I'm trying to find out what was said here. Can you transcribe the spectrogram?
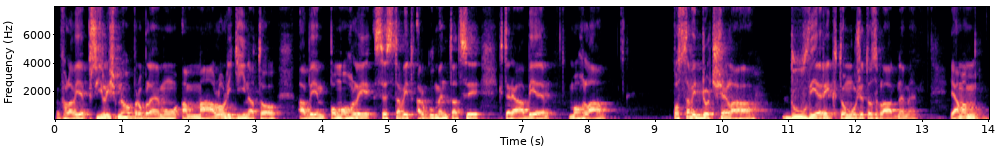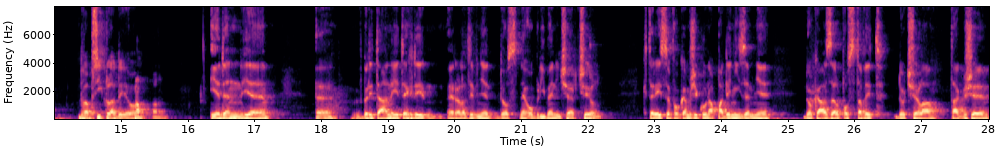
v hlavě příliš mnoho problémů a málo lidí na to, aby jim pomohli sestavit argumentaci, která by je mohla postavit do čela důvěry k tomu, že to zvládneme. Já mám dva příklady. Jo? No. Jeden je eh, v Británii tehdy relativně dost neoblíbený Churchill, který se v okamžiku napadení země dokázal postavit do čela tak, že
